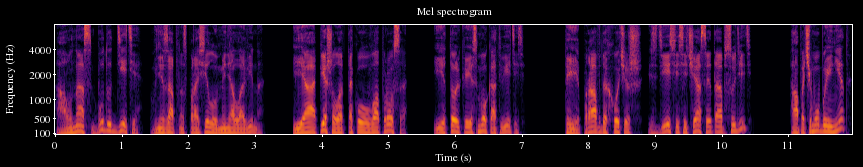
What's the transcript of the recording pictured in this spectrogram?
«А у нас будут дети?» — внезапно спросила у меня Лавина. Я опешил от такого вопроса, и только и смог ответить. «Ты правда хочешь здесь и сейчас это обсудить? А почему бы и нет?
